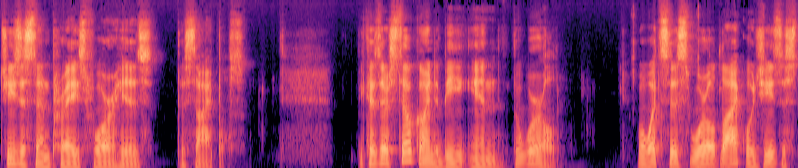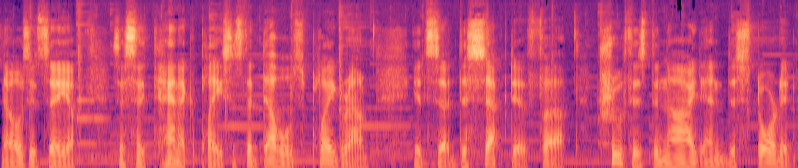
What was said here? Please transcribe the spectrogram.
Jesus then prays for his disciples because they're still going to be in the world. Well, what's this world like? Well, Jesus knows it's a, uh, it's a satanic place. It's the devil's playground. It's uh, deceptive. Uh, truth is denied and distorted.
